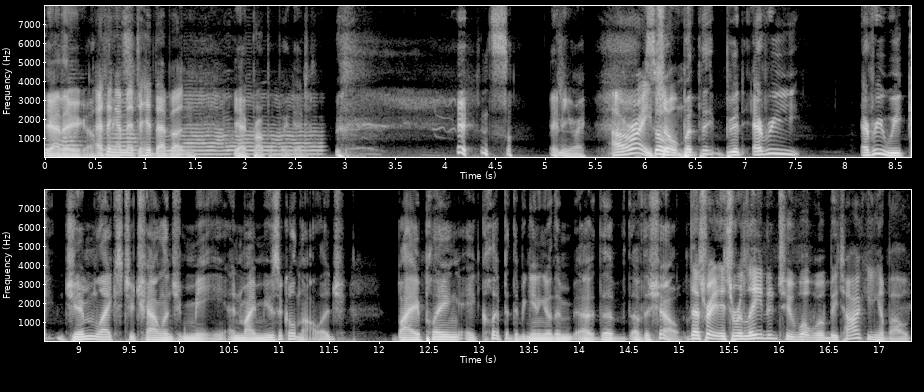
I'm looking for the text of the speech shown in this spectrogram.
yeah there you go I think I meant to hit that button. yeah probably did so, anyway All right, so, so, but the, but every every week Jim likes to challenge me and my musical knowledge by playing a clip at the beginning of the uh, the of the show. that's right. It's related to what we'll be talking about,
